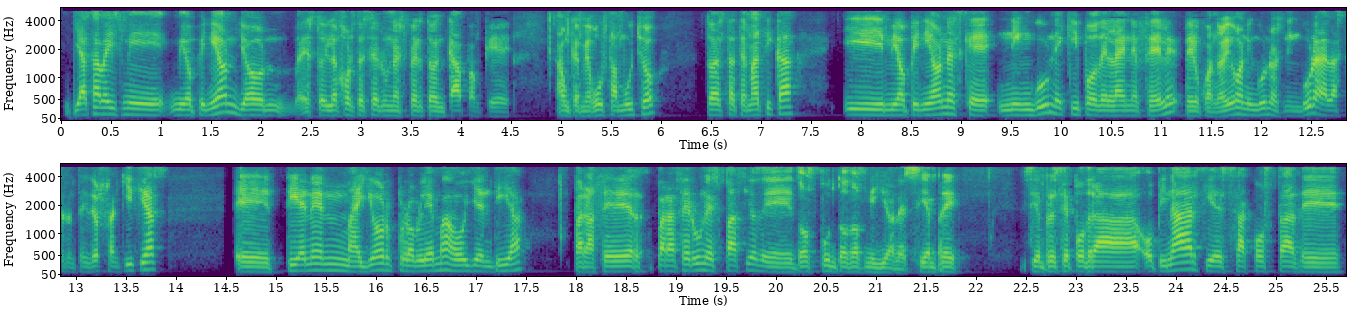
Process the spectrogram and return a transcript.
Ya sabéis mi, opinión, yo estoy lejos de ser un experto en CAP, aunque, aunque me gusta mucho toda esta temática. Y mi opinión es que ningún equipo de la NFL, pero cuando digo ninguno es ninguna de las 32 franquicias, eh, tienen mayor problema hoy en día para hacer, para hacer un espacio de 2.2 millones. Siempre, siempre se podrá opinar si es a costa de,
